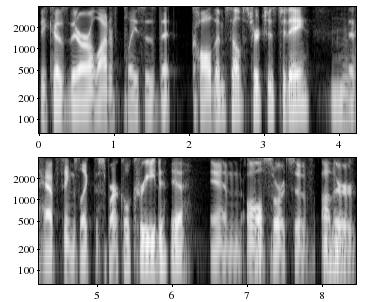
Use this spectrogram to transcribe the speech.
because there are a lot of places that call themselves churches today Mm-hmm. that have things like the Sparkle Creed Yeah. and all sorts of mm-hmm. other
